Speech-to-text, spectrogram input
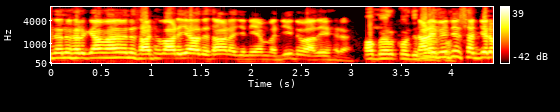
ਤੈਨੂੰ ਫਿਰ ਕਿਹਾ ਮੈਂ ਮੈਨੂੰ 60 62000 ਦੇ ਹਿਸਾਬ ਨਾਲ ਜਿੰਨੀਆਂ ਮਰਜ਼ੀ ਦਵਾ ਦੇ ਫਿਰ। ਆ ਬਿਲਕੁਲ ਜੀ ਨਾਲੇ ਵੀਰ ਜੀ ਸੱਜਰ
